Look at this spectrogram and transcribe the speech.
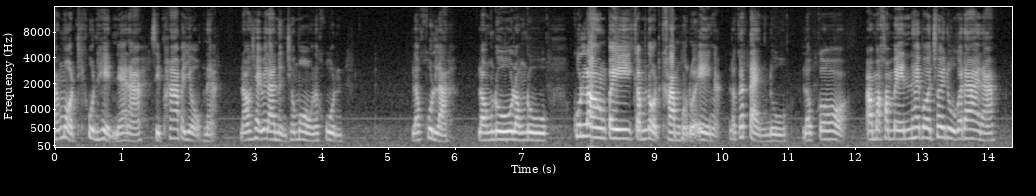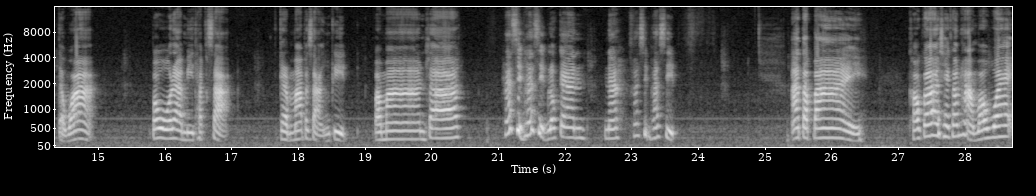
ทั้งหมดที่คุณเห็นเนี่ยนะสิบห้าประโยคเนี่ย น้องใช้เวลาหนึ่งชั่วโมงนะคุณ แล้วคุณล่ะ ลองดูลองดู คุณลองไปกำหนดคำของตัวเองอะแล้วก็แต่งดู แล้วก็เอามาคอมเมนต์ให้โบช่วยดูก็ได้นะ แต่ว่าป้าโอ๊ตมีทักษะกรมมาภาษาอังกฤษประมาณสักห้าสิบห้าสิบแล้วกันนะห้าสิบห้าสิบ อะต่อไป เขาก็ใช้คำถามว่า where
